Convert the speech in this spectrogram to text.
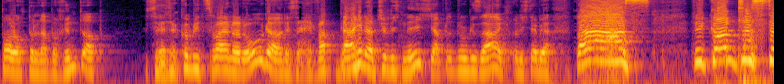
bau doch das Labyrinth ab. Ich so, ja, da kommen die 200 Oger. Und ich so, hey, was? Nein, natürlich nicht. Ich hab das nur gesagt. Und ich denke mir, was? Wie konntest du?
